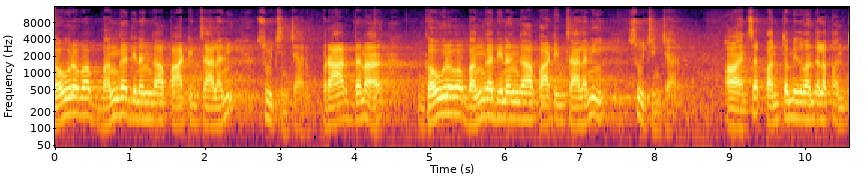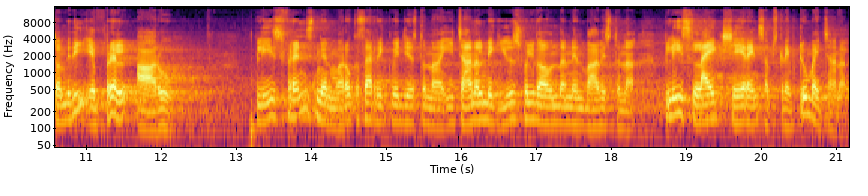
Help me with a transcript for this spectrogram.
గౌరవ భంగ దినంగా పాటించాలని సూచించారు? ప్రార్థన గౌరవ భంగ దినంగా పాటించాలని సూచించారు. ఆన్సర్ పంతొమ్మిది వందల పంతొమ్మిది ఏప్రిల్ ఆరు. ప్లీజ్ ఫ్రెండ్స్ నేను మరొకసారి రిక్వెస్ట్ చేస్తున్నా ఈ ఛానల్ మీకు యూస్ఫుల్గా ఉందని నేను భావిస్తున్నా. Please like share and subscribe to my channel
